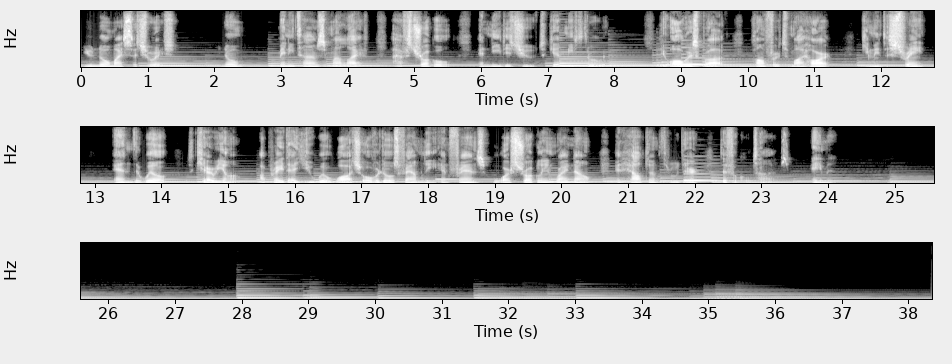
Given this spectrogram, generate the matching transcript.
You know my situation. You know Many times in my life, I have struggled and needed you to get me through it. You always brought comfort to my heart, give me the strength and the will to carry on. I pray that you will watch over those family and friends who are struggling right now and help them through their difficult times. Amen.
